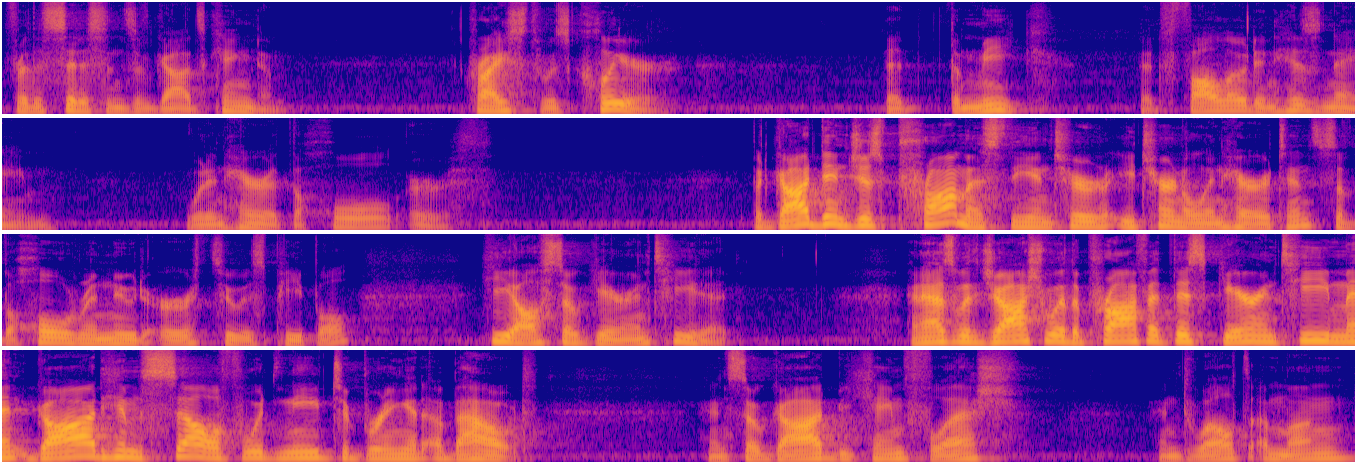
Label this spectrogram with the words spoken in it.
for the citizens of God's kingdom. Christ was clear that the meek that followed in his name would inherit the whole earth. But God didn't just promise the eternal inheritance of the whole renewed earth to his people, he also guaranteed it. And as with Joshua the prophet, this guarantee meant God himself would need to bring it about. And so God became flesh and dwelt among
